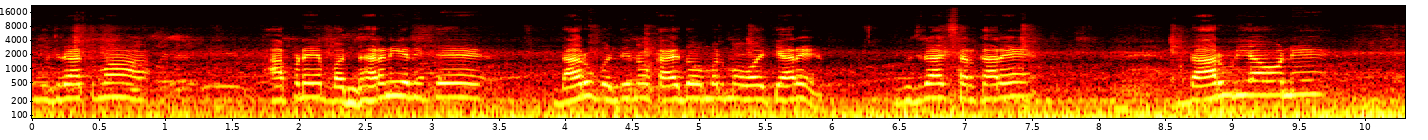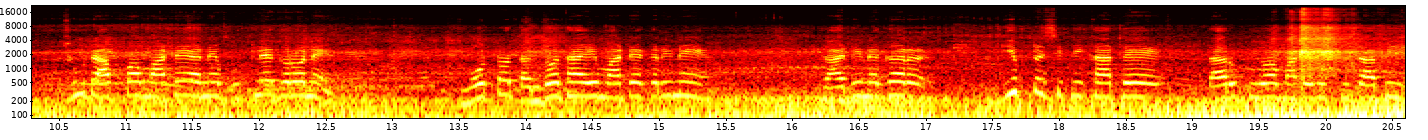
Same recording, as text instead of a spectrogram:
ગુજરાતમાં આપણે બંધારણીય રીતે દારૂબંધીનો કાયદો અમલમાં હોય ત્યારે ગુજરાત સરકારે દારૂડિયાઓને છૂટ આપવા માટે અને બુટલેગરોને મોટો ધંધો થાય એ માટે કરીને ગાંધીનગર ગિફ્ટ સિટી ખાતે દારૂ પીવા માટેની છૂટ આપી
